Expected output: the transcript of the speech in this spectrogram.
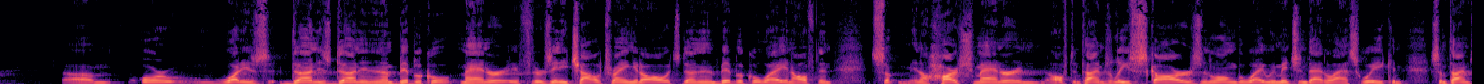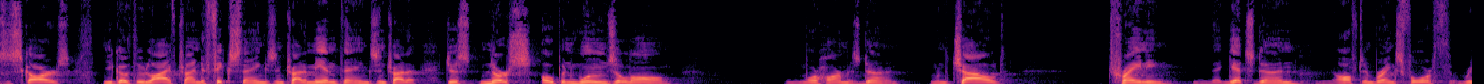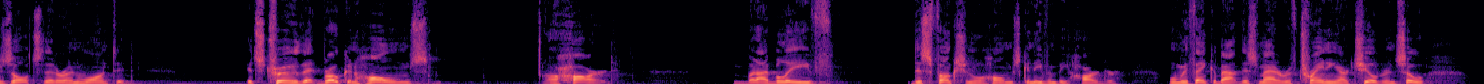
um, or what is done is done in an unbiblical manner. If there's any child training at all, it's done in a biblical way and often some, in a harsh manner and oftentimes leaves scars and along the way. We mentioned that last week. And sometimes the scars, you go through life trying to fix things and try to mend things and try to just nurse open wounds along. More harm is done. When the child training that gets done often brings forth results that are unwanted. It's true that broken homes are hard, but I believe dysfunctional homes can even be harder when we think about this matter of training our children. So,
